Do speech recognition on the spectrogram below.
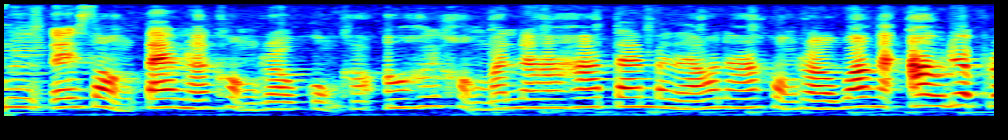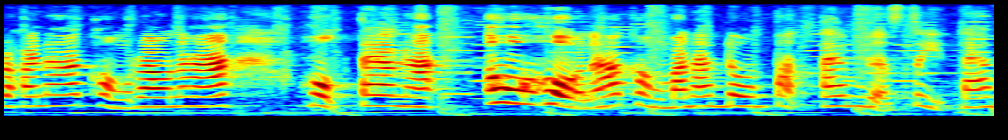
หนึ่งได้สองแต้มนะของเรากงเขาเอาให้ของมันนะคะห้าแต้มไปแล้วนะของเราว่าไงเอาเรียบร้อยนะของเรานะคะหกแต้มนะโอ้โหนะคะของมันนะโดนตัดแต้มเหลือสี่แต้ม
